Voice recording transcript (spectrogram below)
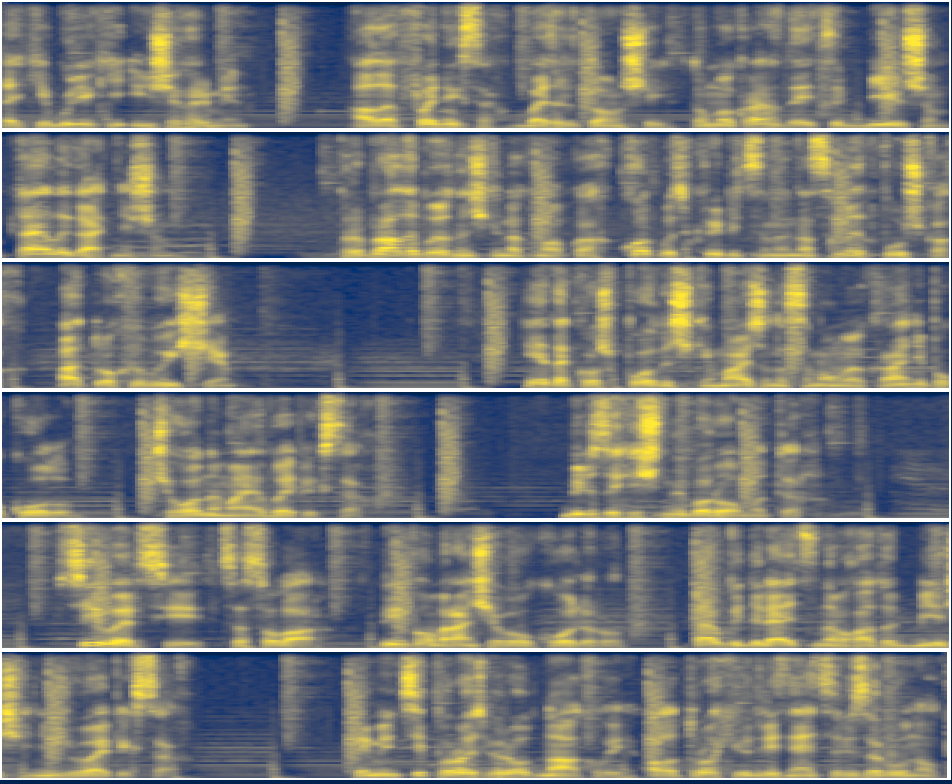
як і будь-який інший гармін. Але в Феніксах безель тонший, тому екран здається більшим та елегантнішим. Прибрали позначки на кнопках, корпус кріпиться не на самих вушках, а трохи вище. Є також позначки майже на самому екрані по колу, чого немає в епіксах. Більш захищений барометр. В цій версії це Solar, він помаранчевого кольору та виділяється набагато більше, ніж у епіксах. Ремінці по розміру однакові, але трохи відрізняється візерунок,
